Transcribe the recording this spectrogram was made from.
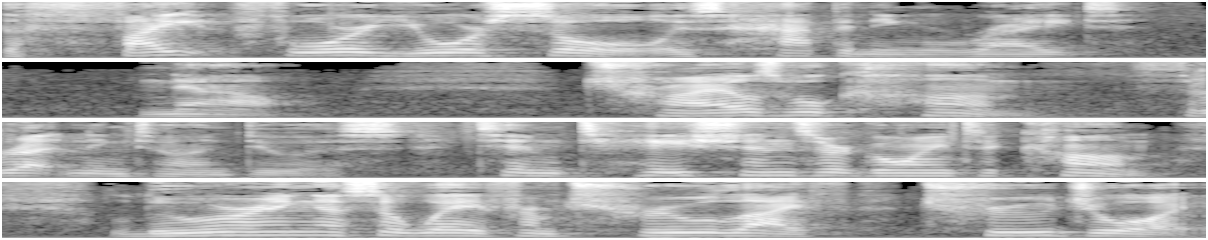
the fight for your soul is happening right now. Trials will come threatening to undo us. Temptations are going to come, luring us away from true life, true joy,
